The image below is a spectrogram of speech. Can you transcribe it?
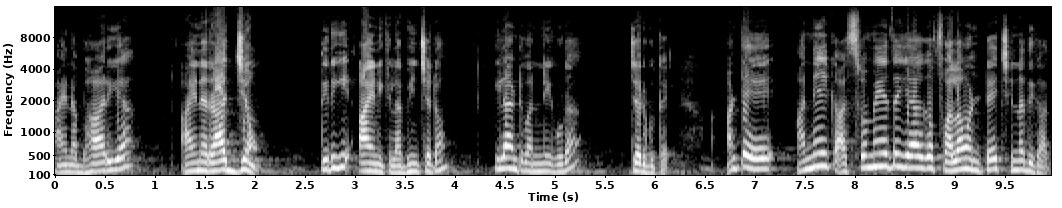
ఆయన భార్య ఆయన రాజ్యం తిరిగి ఆయనకి లభించడం ఇలాంటివన్నీ కూడా జరుగుతాయి. అంటే అనేక అశ్వమేధ యాగ ఫలం అంటే చిన్నది కాదు.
